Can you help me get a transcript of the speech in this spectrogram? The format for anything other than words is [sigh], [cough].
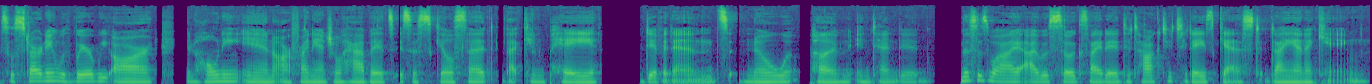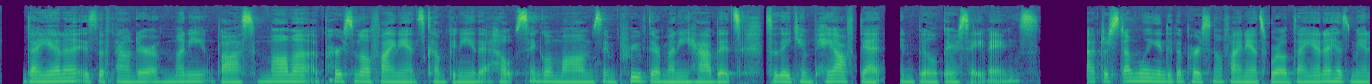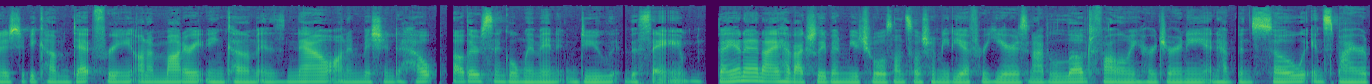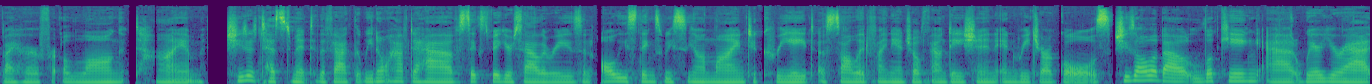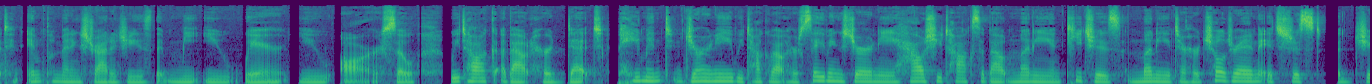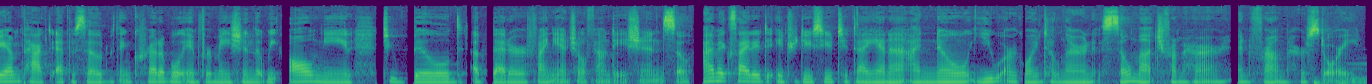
So, starting with where we are and honing in our financial habits is a skill set that can pay dividends, no pun intended. This is why I was so excited to talk to today's guest, Dyana King. Dyana is the founder of Money Boss Mama, a personal finance company that helps single moms improve their money habits so they can pay off debt and build their savings. After stumbling into the personal finance world, Dyana has managed to become debt free on a moderate income and is now on a mission to help other single women do the same. Dyana and I have actually been mutuals on social media for years, and I've loved following her journey and have been so inspired by her for a long time. She's a testament to the fact that we don't have to have six figure salaries and all these things we see online to create a solid financial foundation and reach our goals. She's all about looking at where you're at and implementing strategies that meet you where you are. So, we talk about her debt payment journey, we talk about her savings journey, how she talks about money and teaches money to her children. It's just a jam packed episode with incredible information that we all need to build a better financial foundation. So I'm excited to introduce you to Dyana. I know you are going to learn so much from her and from her story.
